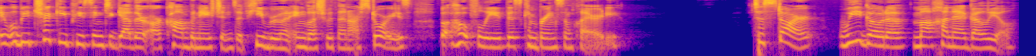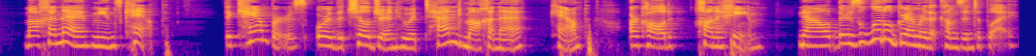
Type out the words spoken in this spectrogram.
It will be tricky piecing together our combinations of Hebrew and English within our stories, but hopefully this can bring some clarity. To start, we go to Machane Galil. Machane means camp. The campers, or the children who attend Machane camp, are called Chanechim. Now, there's a little grammar that comes into play.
